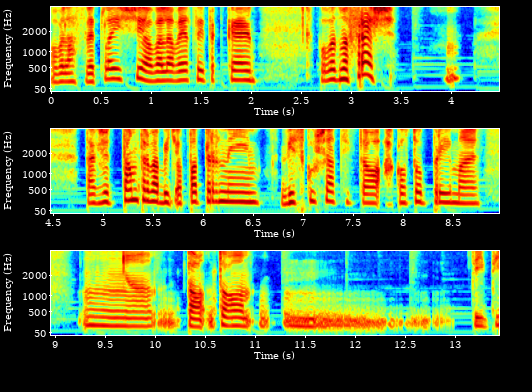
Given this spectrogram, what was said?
oveľa svetlejšie, oveľa viacej také, povedzme, fresh. Takže tam treba byť opatrný, vyskúšať si to, ako to príjme mm, to, to mm, tí, tí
